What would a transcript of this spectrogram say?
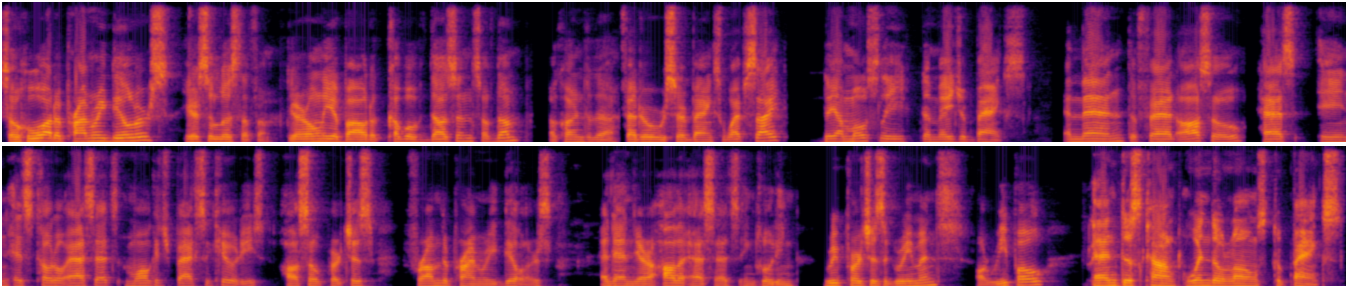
So, who are the primary dealers? Here's a list of them. There are only about a couple of dozens of them, according to the Federal Reserve Bank's website. They are mostly the major banks. And then the Fed also has in its total assets mortgage backed securities, also purchased from the primary dealers. And then there are other assets, including repurchase agreements or repo, and discount window loans to banks.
